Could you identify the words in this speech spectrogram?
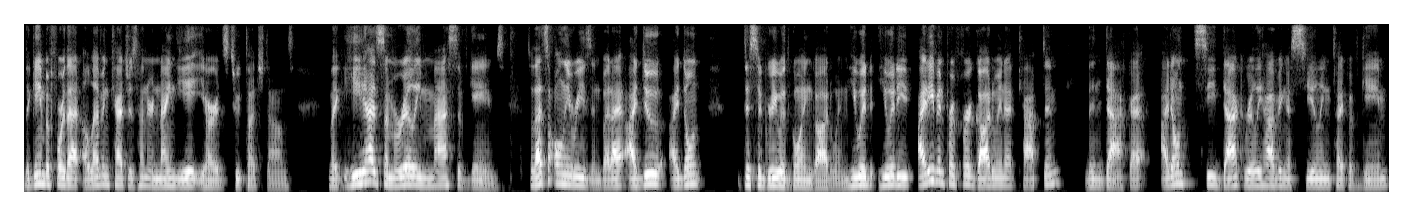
The game before that, 11 catches, 198 yards, two touchdowns. Like he has some really massive games. So that's the only reason. But I, I do, I don't disagree with going Godwin. He would, he would, I'd even prefer Godwin at captain than Dak. I, I don't see Dak really having a ceiling type of game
